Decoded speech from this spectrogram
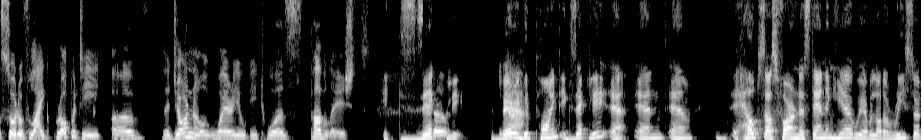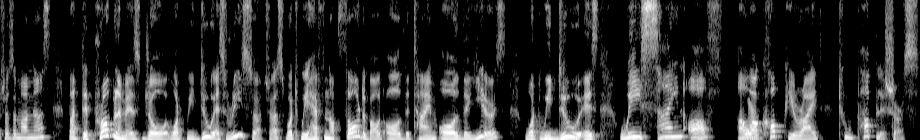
sort of like property of the journal where you, it was published exactly so, very yeah. good point exactly uh, and um, helps us for understanding here. We have a lot of researchers among us. But the problem is, Joe, what we do as researchers, what we have not thought about all the time, all the years, what we do is we sign off our yeah. copyright to publishers,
